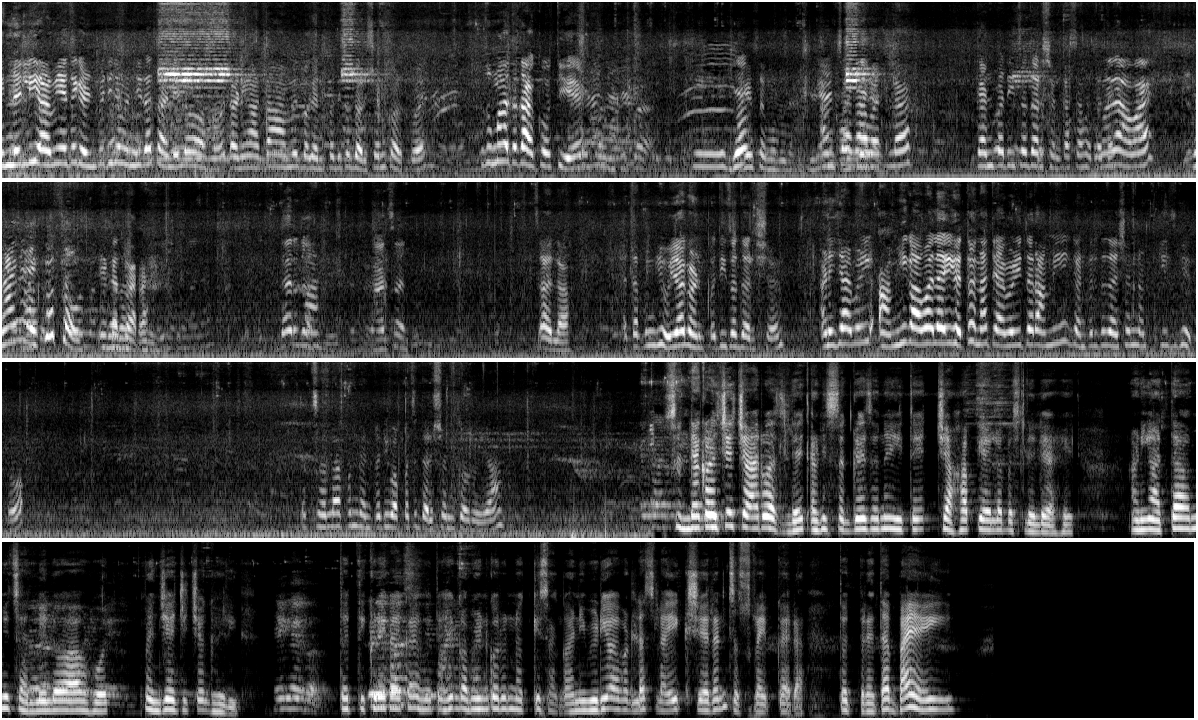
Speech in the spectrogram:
फायनली आम्ही आता गणपतीच्या मंदिरात आलेलो आहोत आणि आता आम्ही गणपतीचं दर्शन करतोय. तुम्हाला आता दाखवतीये आमच्या गावातला गणपतीचं दर्शन कसं होतं? ते. नाही नाही एकच आहे एकच बारा चल. चला. आता आपण घेऊया गणपतीचं दर्शन. आणि ज्यावेळी आम्ही गावाला येतो ना त्यावेळी तर आम्ही गणपतीचं दर्शन नक्कीच घेतो. तर चला आपण गणपती बाप्पाचं दर्शन करूया. संध्याकाळचे चार वाजलेत आणि सगळेजण इथे चहा प्यायला बसलेले आहेत. आणि आता आम्ही चाललेलो आहोत पंजाजीच्या घरी. तर तिकडे काय काय होतं हे कमेंट करून नक्की सांगा. आणि व्हिडिओ आवडल्यास लाईक शेअर आणि सबस्क्राईब करा. तोपर्यंत बाय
